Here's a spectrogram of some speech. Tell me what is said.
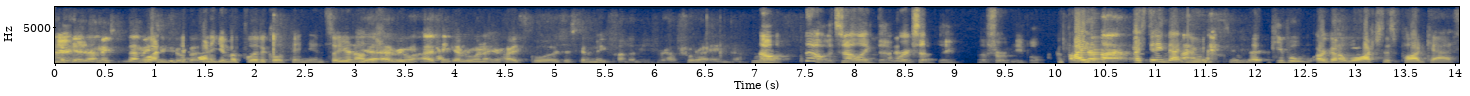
okay. That makes that makes want, me feel better. want to give a political opinion. So you're not. yeah, the everyone. I think everyone at your high school is just gonna make fun of me for how short I am now. No, no, it's not like that. We're accepting of short people. By, No, I- by saying that, you assume that people are going to watch this podcast.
